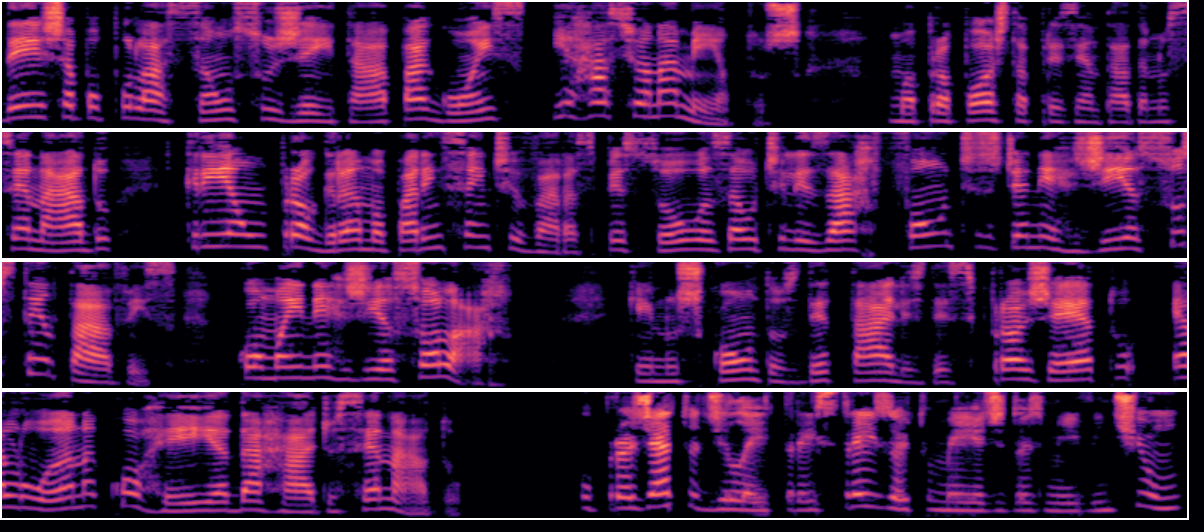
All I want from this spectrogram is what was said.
deixa a população sujeita a apagões e racionamentos. Uma proposta apresentada no Senado cria um programa para incentivar as pessoas a utilizar fontes de energia sustentáveis, como a energia solar. Quem nos conta os detalhes desse projeto é Luana Correia, da Rádio Senado. O projeto de lei 3386 de 2021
